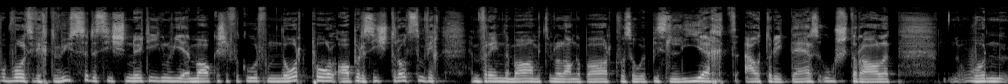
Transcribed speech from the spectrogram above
obwohl sie vielleicht wissen, das ist nicht irgendwie eine magische Figur vom Nordpol, aber es ist trotzdem vielleicht ein fremder Mann mit einem langen Bart, der so etwas leicht Autoritäres ausstrahlt, wo eine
